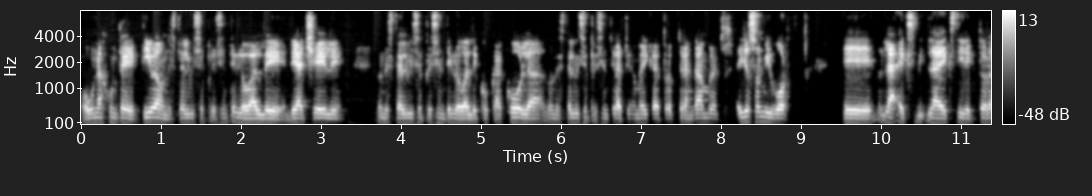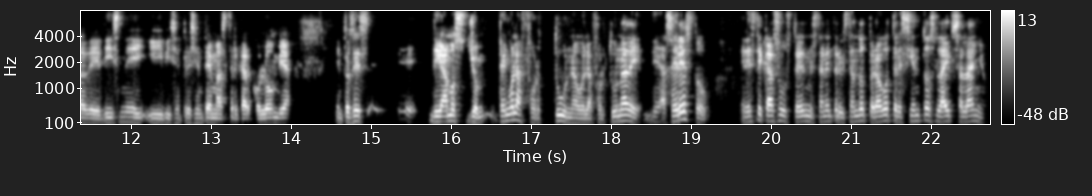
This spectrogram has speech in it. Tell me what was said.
o una junta directiva donde está el vicepresidente global de DHL, donde está el vicepresidente global de Coca-Cola, donde está el vicepresidente de Latinoamérica de Procter Gamble. Entonces, ellos son mi board. Eh, la, ex, la ex directora de Disney y vicepresidente de Mastercard Colombia. Entonces, eh, digamos, yo tengo la fortuna o la fortuna de, hacer esto. En este caso, ustedes me están entrevistando, pero hago 300 lives al año.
